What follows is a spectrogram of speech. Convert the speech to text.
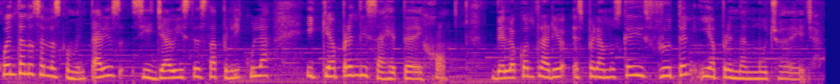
Cuéntanos en los comentarios si ya viste esta película y qué aprendizaje te dejó. De lo contrario, esperamos que disfruten y aprendan mucho de ella.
